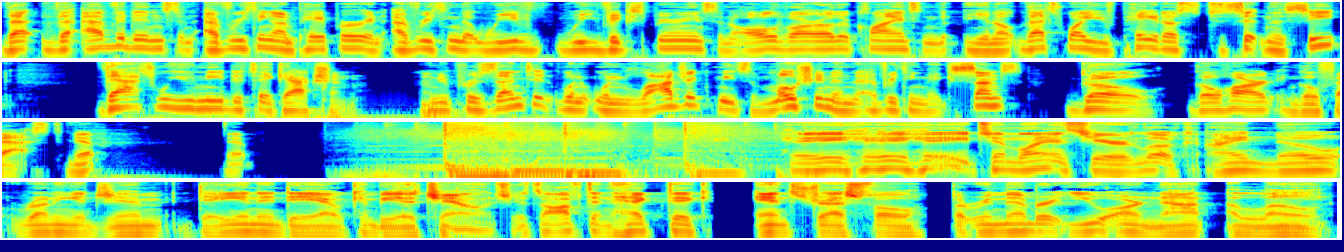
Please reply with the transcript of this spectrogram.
That the evidence and everything on paper and everything that we've we've experienced and all of our other clients and you know that's why you've paid us to sit in the seat. That's where you need to take action. When hmm. you present it, when when logic meets emotion and everything makes sense, go go hard and go fast. Yep. Yep. Hey, hey, hey, Tim Lyons here. Look, I know running a gym day in and day out can be a challenge. It's often hectic and stressful, but remember, you are not alone.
